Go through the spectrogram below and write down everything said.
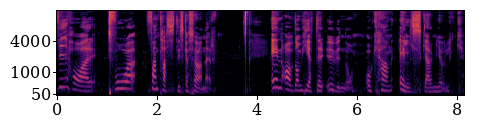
Vi har två fantastiska söner. En av dem heter Uno och han älskar mjölk.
